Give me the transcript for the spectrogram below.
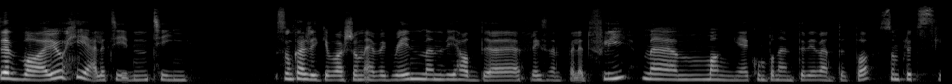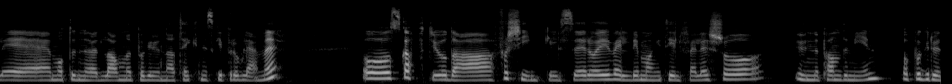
det var jo hele tiden ting som kanskje ikke var som evergreen, men vi hadde f.eks. et fly med mange komponenter vi ventet på, som plutselig måtte nødlande pga. tekniske problemer. Og skapte jo da forsinkelser, og i veldig mange tilfeller så under pandemien og pga.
